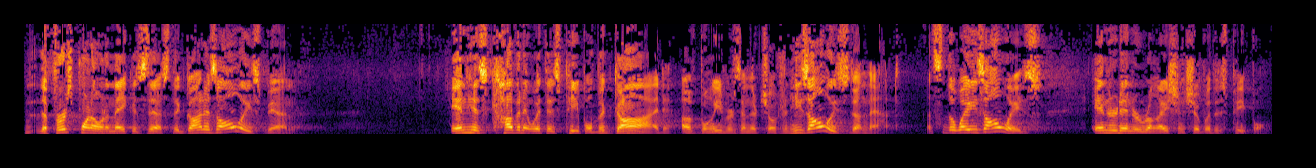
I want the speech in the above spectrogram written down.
The first point I want to make is this, that God has always been in his covenant with his people, the God of believers and their children. He's always done that. That's the way he's always entered into relationship with his people.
